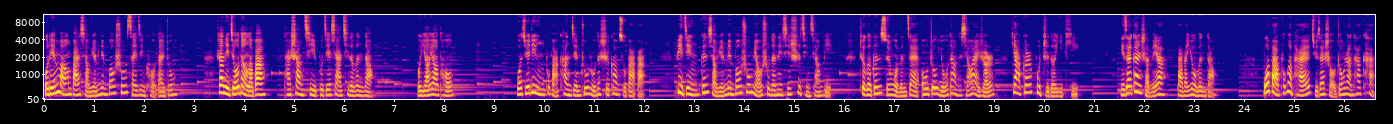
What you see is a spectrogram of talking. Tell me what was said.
我连忙把小圆面包书塞进口袋中。“让你久等了吧？”他上气不接下气地问道。我摇摇头。我决定不把看见侏儒的事告诉爸爸。毕竟，跟小圆面包书描述的那些事情相比，这个跟随我们在欧洲游荡的小矮人儿压根儿不值得一提。你在干什么呀？爸爸又问道。我把扑克牌举在手中让他看。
